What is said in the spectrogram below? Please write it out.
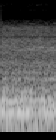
see.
